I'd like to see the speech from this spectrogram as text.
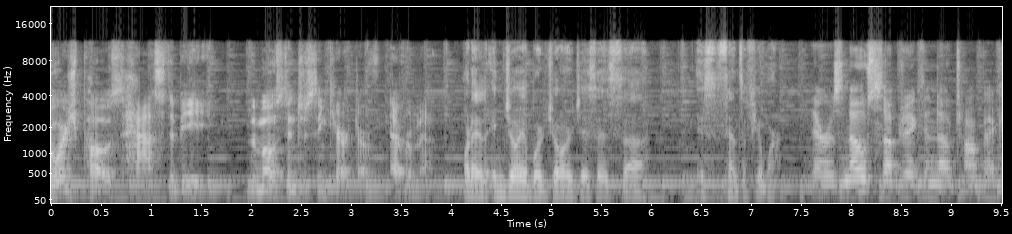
George Poste has to be the most interesting character I've ever met. What I enjoy about George is his, uh, his sense of humor. There is no subject and no topic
